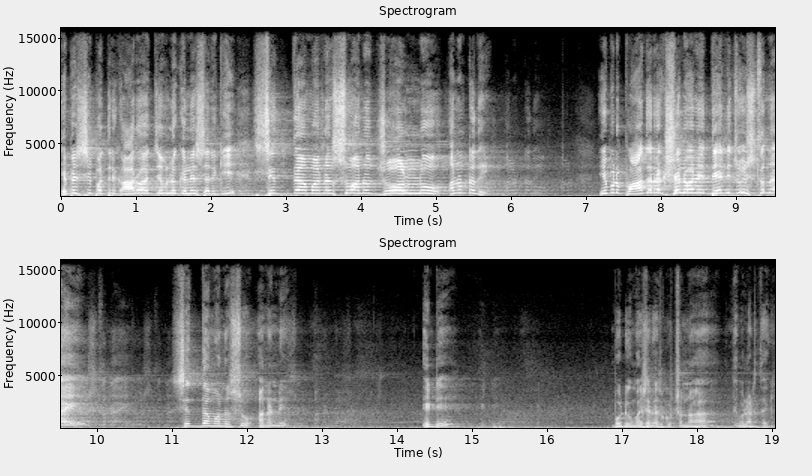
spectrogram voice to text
ఎపిస్సి పత్రిక ఆరో అధ్యాయంలోకి వెళ్ళేసరికి సిద్ధ మనస్సు అను జోళ్ళు అని ఉంటుంది. ఇప్పుడు పాదరక్షలు అనేది దేన్ని చూపిస్తున్నాయి? సిద్ధ మనస్సు అనండి. ఏంటి? బొట్టుకు మసిరాజు కూర్చున్నా దెబ్బలాడతాకి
